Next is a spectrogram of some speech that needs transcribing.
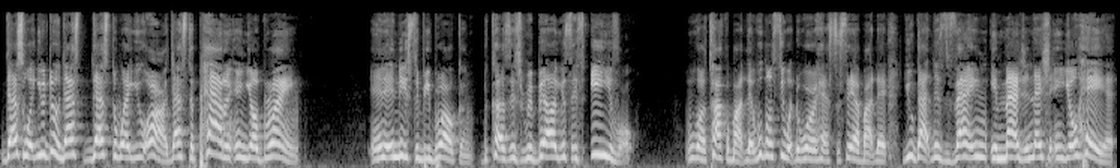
that's what you do. That's that's the way you are. That's the pattern in your brain. And it needs to be broken because it's rebellious, it's evil. We're going to talk about that. We're going to see what the word has to say about that. You got this vain imagination in your head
